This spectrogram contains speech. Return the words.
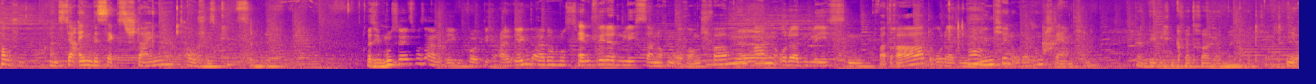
tauschen. Du kannst ja ein bis sechs Steine tauschen. Das gibt's denn nicht. Also ich muss ja jetzt was anlegen. Folglich, ein- irgendeiner muss... Entweder du legst da noch einen orangefarbenen Ja. an oder du legst ein Quadrat oder so ein Ah. Blümchen oder so ein Sternchen. Dann lege ich ein Quadrat an mein Quadrat. Ja.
